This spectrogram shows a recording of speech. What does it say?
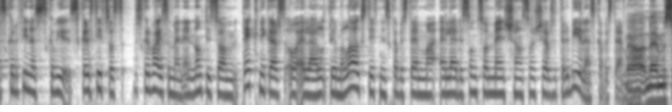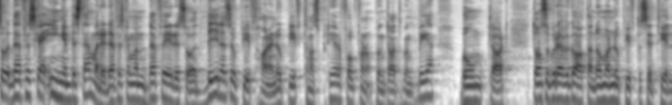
ska det finnas, ska, vi, ska det stiftas, ska det vara som en, en, någonting som tekniker och, eller till och med lagstiftning ska bestämma, eller är det sånt som människan som själv sitter i bilen ska bestämma? Ja, nej, men så, därför ska ingen bestämma det. Därför, ska man, därför är det så att bilens uppgift har en uppgift, transportera folk från punkt A till punkt B. Boom, klart. De som går över gatan, de har en uppgift att se till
